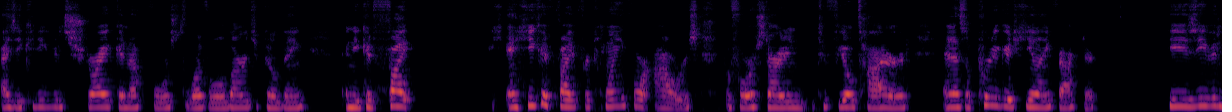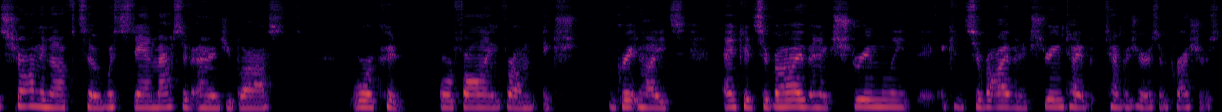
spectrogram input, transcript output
as he could even strike enough force to level a large building, and he could fight and he could fight for 24 hours before starting to feel tired and has a pretty good healing factor. He is even strong enough to withstand massive energy blasts or could or falling from ex- great heights and could survive an extremely could survive in extreme type temperatures and pressures.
